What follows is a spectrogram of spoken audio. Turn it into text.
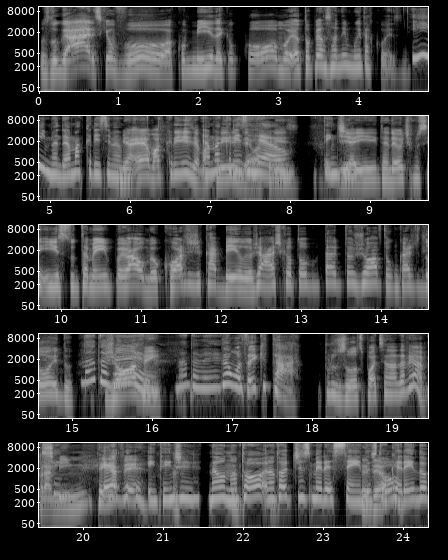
os lugares que eu vou, a comida que eu como. Eu tô pensando em muita coisa. Ih, meu Deus, é uma crise mesmo. Minha- é uma crise, é uma, É uma crise é uma real. crise. Entendi. E aí, entendeu? Tipo assim, e isso tudo também. Ah, o meu corte de cabelo. Eu já acho que eu tô, tá, tô jovem, tô com cara de doido. nada a jovem. ver. Nada a ver. Não, mas aí que tá. Pros outros pode ser nada a ver, mas pra Sim. mim tem a ver. Entendi. Não, não tô, não tô desmerecendo. Entendeu? Estou querendo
